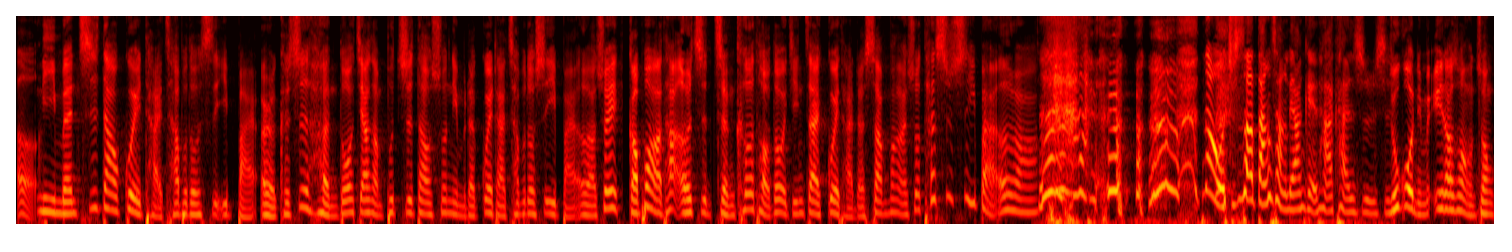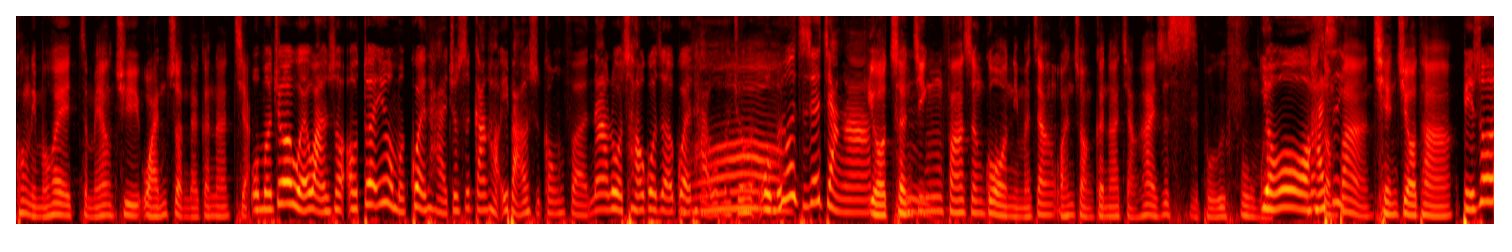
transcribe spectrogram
二。你们知道柜台差不多是一百二，可是很多家长不知道说你们的柜台差不多是一百二啊，所以搞不好他儿子整颗头都已经在柜台的上方来说他是是一百二啊。那我就是要当场量给他看，是不是？如果你们遇到这种状况，你们会怎么样去婉转的跟他讲？我们就会委婉说，哦，对，因为我们柜台就是刚好一百二十公分，那如果超过这个柜台，我们就会哦我们会直接讲啊。有曾经发生过你们这样婉转跟他讲，他也是死不付吗？，有，还是办？迁就他。比如说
